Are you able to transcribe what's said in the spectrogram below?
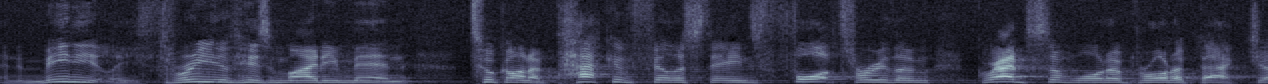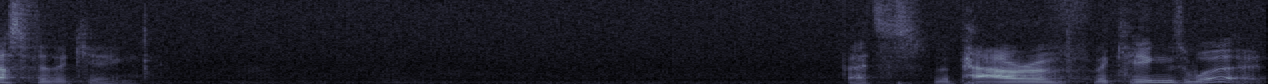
And immediately, three of his mighty men took on a pack of Philistines, fought through them, grabbed some water, brought it back just for the king. That's the power of the king's word.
